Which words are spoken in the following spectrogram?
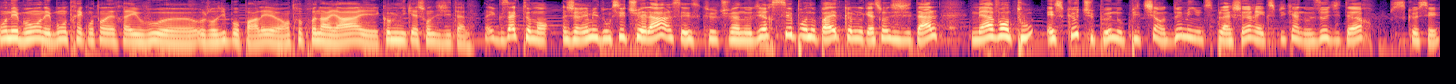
On est bon, on est bon, très content d'être avec vous euh, aujourd'hui pour parler euh, entrepreneuriat et communication digitale. Exactement. Jérémy, donc si tu es là, c'est ce que tu viens de nous dire, c'est pour nous parler de communication digitale. Mais avant tout, est-ce que tu peux nous pitcher en deux minutes Splasher et expliquer à nos auditeurs ce que c'est?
